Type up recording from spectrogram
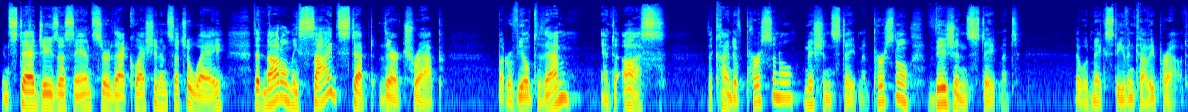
instead, Jesus answered that question in such a way that not only sidestepped their trap, but revealed to them and to us the kind of personal mission statement, personal vision statement that would make Stephen Covey proud.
